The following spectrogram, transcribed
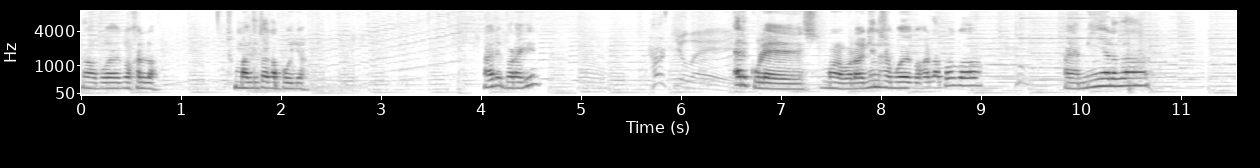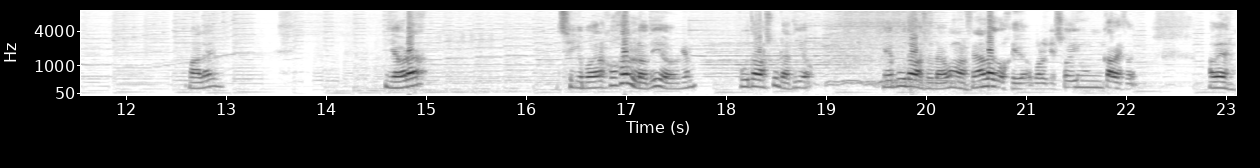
No, puede cogerlo. Es un maldito capullo. A ver, por aquí. Hércules. Bueno, por aquí no se puede coger tampoco. Vaya mierda. Vale. Y ahora... Sí que podrás cogerlo, tío. Qué puta basura, tío. Qué puta basura. Bueno, al final la he cogido, porque soy un cabezón. A ver.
